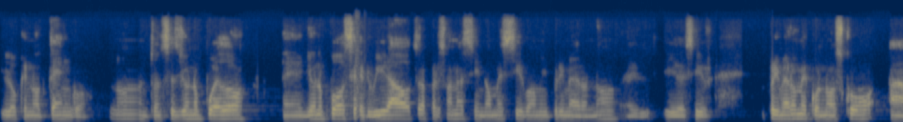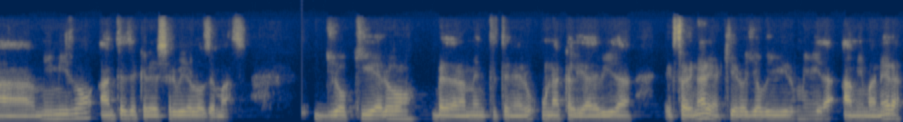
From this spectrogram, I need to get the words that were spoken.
lo que no tengo, ¿no? Entonces yo no puedo, eh, yo no puedo servir a otra persona si no me sirvo a mí primero, ¿no? Y decir, primero me conozco a mí mismo antes de querer servir a los demás. Yo quiero verdaderamente tener una calidad de vida extraordinaria, quiero yo vivir mi vida a mi manera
